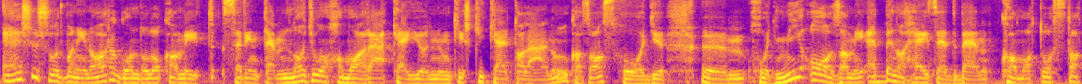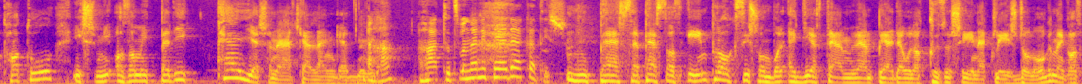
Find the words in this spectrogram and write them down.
Elsősorban én arra gondolok, amit szerintem nagyon hamar rá kell jönnünk, és ki kell találnunk, az az, hogy, hogy mi az, ami ebben a helyzetben kamatoztatható, és mi az, amit pedig teljesen el kell engednünk. Aha. Hát tudsz mondani példákat is? Mm, persze, persze, az én praxisomból egyértelműen például a közös éneklés dolog, meg az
